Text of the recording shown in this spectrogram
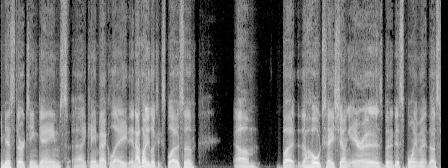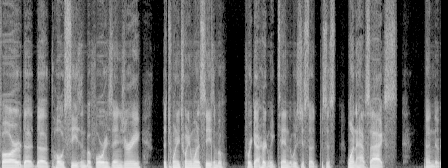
he missed 13 games. Uh, he came back late, and I thought he looked explosive. Um, but the whole Chase Young era has been a disappointment thus far. The the whole season before his injury, the 2021 season before he got hurt in Week 10, it was just a just one and a half sacks. and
